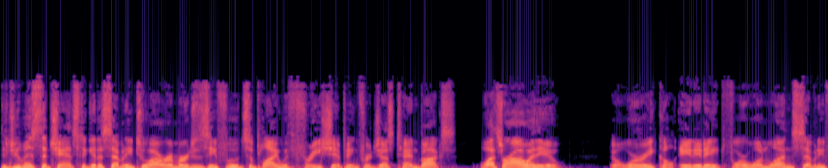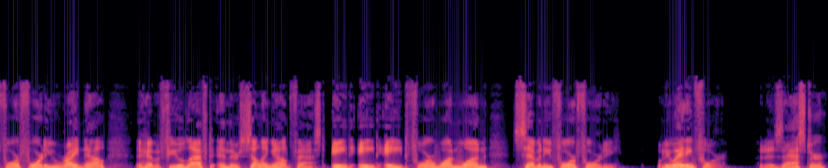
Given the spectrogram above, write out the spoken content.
Did you miss the chance to get a 72-hour emergency food supply with free shipping for just 10 bucks? What's wrong with you? Don't worry, call 888-411-7440 right now. They have a few left and they're selling out fast. 888-411-7440. What are you waiting for? A disaster?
